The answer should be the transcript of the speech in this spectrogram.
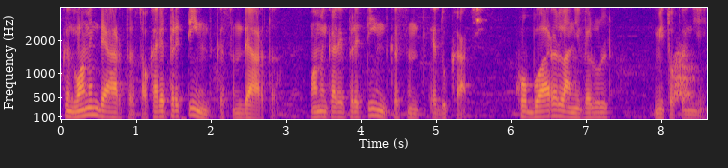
Când oameni de artă sau care pretind că sunt de artă, oameni care pretind că sunt educați, coboară la nivelul mitocăniei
